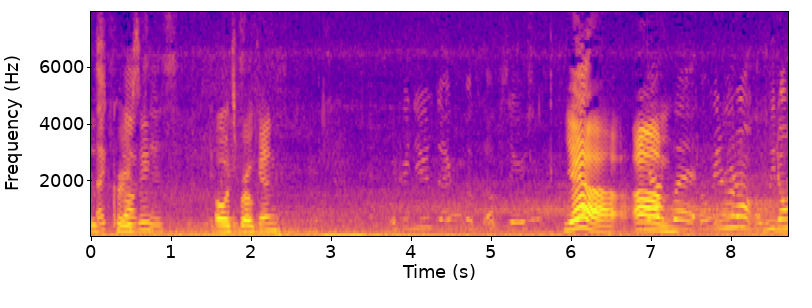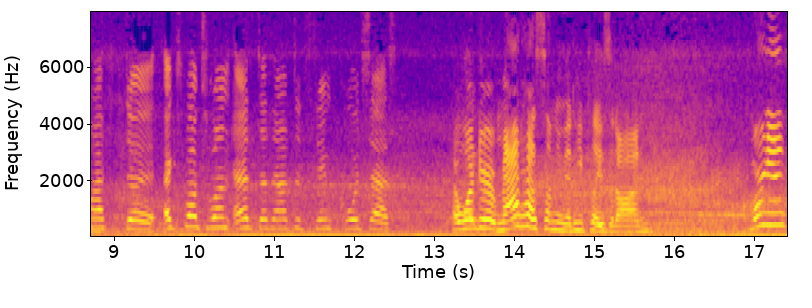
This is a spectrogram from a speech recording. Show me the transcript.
Is Xbox crazy? is. Oh, it's broken. We could use the Xbox upstairs. Yeah. Um. yeah, but we don't. We don't have the Xbox One S doesn't have the same cords as. I wonder. Matt has something that he plays it on. Morning.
